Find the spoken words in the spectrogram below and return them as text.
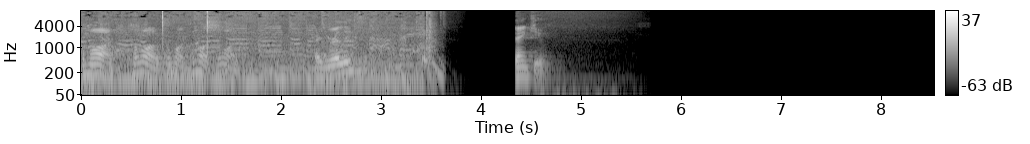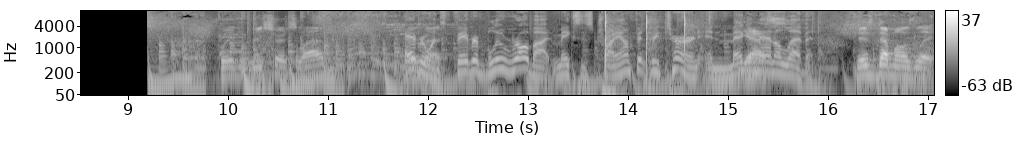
Come on, come on, come on, come on, come on. Like really? Thank you. Where's the research lab? Everyone's favorite blue robot makes his triumphant return in Mega Yes. Man 11. This demo is lit.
